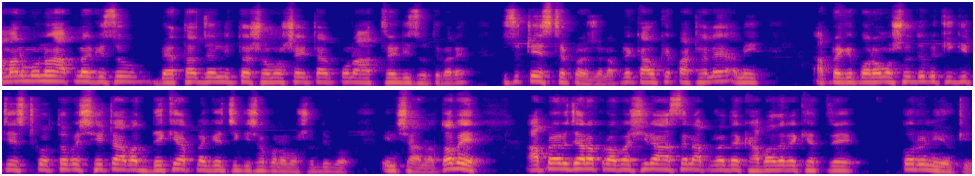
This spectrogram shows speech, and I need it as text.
আমার মনে হয় আপনার কিছু ব্যথাজনিত সমস্যা এটা কোনো আর্থ্রাইটিস হতে পারে। কিছু টেস্টের প্রয়োজন। আপনি কাউকে পাঠালে আমি আপনাকে পরামর্শ দেবো, কি কি টেস্ট করতে হবে, সেটা আবার দেখে আপনাকে চিকিৎসা পরামর্শ দিব, ইনশাআল্লাহ। তবে আপনারা যারা প্রবাসীরা আছেন, আপনাদের খাবারের ক্ষেত্রে করণীয় কি?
